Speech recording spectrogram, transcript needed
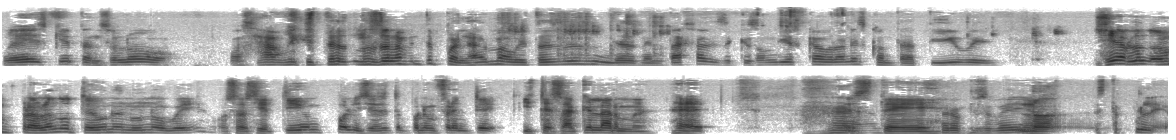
Güey, es que tan solo, o sea, güey, estás no solamente por el arma, güey, estás en desventaja desde que son 10 cabrones contra ti, güey. Sí, hablando, pero hablándote uno en uno, güey. O sea, si a ti un policía se te pone enfrente y te saca el arma, este. Pero pues, güey, no, está culero.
